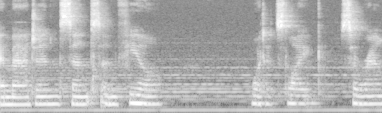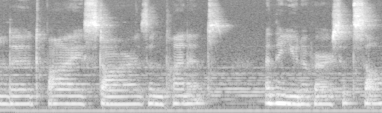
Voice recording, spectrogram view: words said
imagine, sense, and feel what it's like surrounded by stars and planets and the universe itself.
